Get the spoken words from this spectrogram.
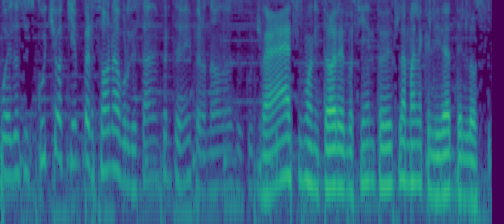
Pues los escucho aquí en persona porque estaban enfrente de mí, pero no, no los escucho. Ah, esos monitores, lo siento, es la mala calidad de los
